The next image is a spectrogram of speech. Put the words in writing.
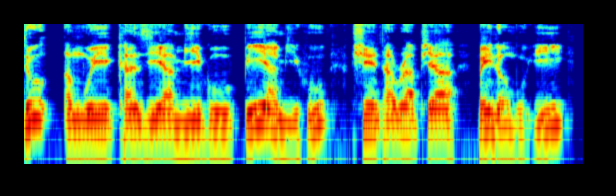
သူအမွေခံစရာမြေကိုပေးရမည်ဟု အရှင်ထာဝရဘုရားမိန့်တော်မူ၏။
